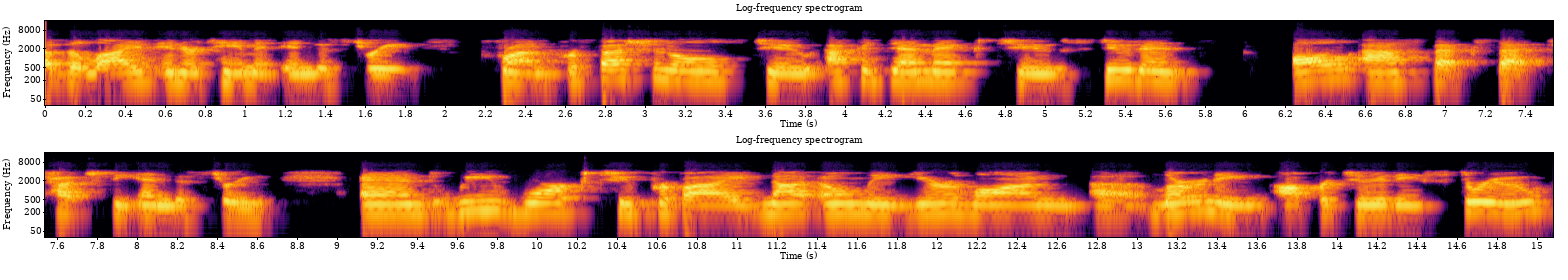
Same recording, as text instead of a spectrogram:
of the live entertainment industry from professionals to academic to students, all aspects that touch the industry. And we work to provide not only year long uh, learning opportunities through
